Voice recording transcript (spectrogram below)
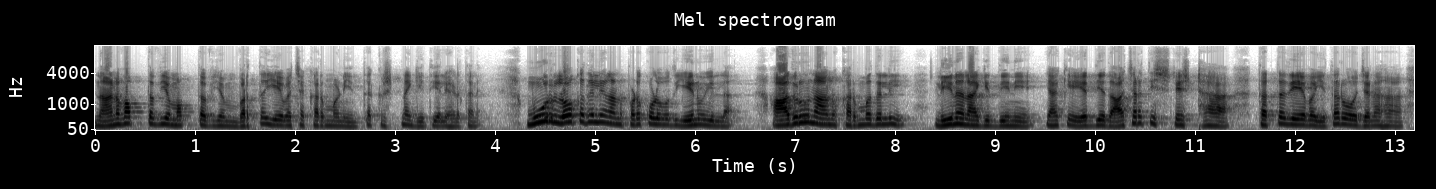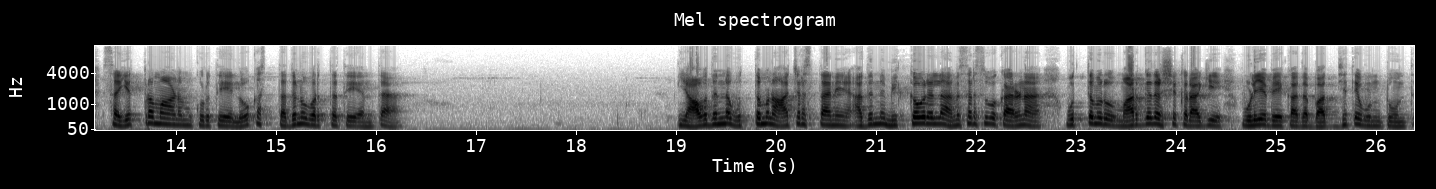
ನಾನವಾಪ್ತವ್ಯಮಪ್ತವ್ಯಂ ವರ್ತಯೇವಚ ಕರ್ಮಣಿ ಅಂತ ಕೃಷ್ಣ ಗೀತೆಯಲ್ಲಿ ಹೇಳ್ತಾನೆ. ಮೂರು ಲೋಕದಲ್ಲಿ ನಾನು ಪಡ್ಕೊಳ್ಳುವುದು ಏನೂ ಇಲ್ಲ. ಆದರೂ ನಾನು ಕರ್ಮದಲ್ಲಿ ಲೀನನಾಗಿದ್ದೀನಿ. ಯಾಕೆ? ಯದ್ಯದಾಚರತಿ ಶ್ರೇಷ್ಠ, ತತ್ತದೇವ ಇತರೋ ಜನ, ಸ ಯತ್ಪ್ರಮಾಣಂ ಕುರುತೆ, ಲೋಕಸ್ತದನು ವರ್ತತೆ ಅಂತ ಯಾವುದನ್ನು ಉತ್ತಮನ ಆಚರಿಸ್ತಾನೆ, ಅದನ್ನು ಮಿಕ್ಕವರೆಲ್ಲ ಅನುಸರಿಸುವ ಕಾರಣ ಉತ್ತಮರು ಮಾರ್ಗದರ್ಶಕರಾಗಿ ಉಳಿಯಬೇಕಾದ ಬಾಧ್ಯತೆ ಉಂಟು ಅಂತ.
